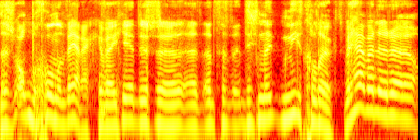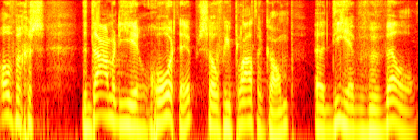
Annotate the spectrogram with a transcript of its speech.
dat is onbegonnen werk, weet je. Dus uh, het, het, is niet, niet, gelukt. We hebben er uh, overigens... De dame die je gehoord hebt, Sophie Platenkamp... Uh, die hebben we wel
